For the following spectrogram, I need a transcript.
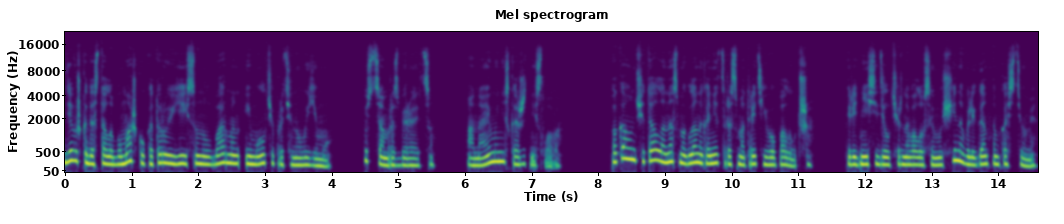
Девушка достала бумажку, которую ей сунул бармен, и молча протянула ему. Пусть сам разбирается. Она ему не скажет ни слова. Пока он читал, она смогла наконец рассмотреть его получше. Перед ней сидел черноволосый мужчина в элегантном костюме.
